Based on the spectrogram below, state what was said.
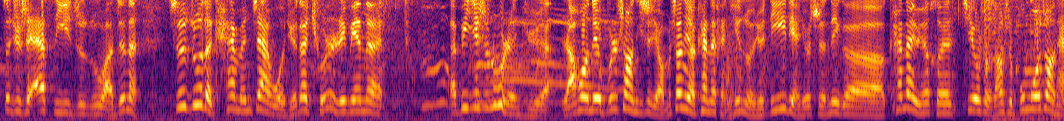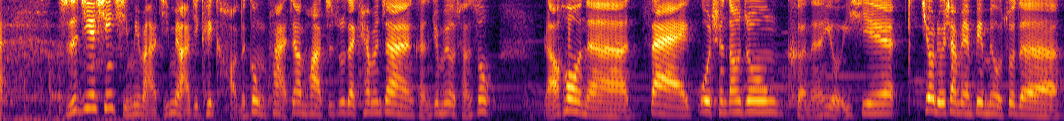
这就是 S 一蜘蛛啊，真的，蜘蛛的开门战，我觉得求忍这边的。啊，毕竟是路人局，然后呢又不是上帝视角，我们上帝视角看得很清楚。就第一点就是那个勘探员和机油手当时不摸状态，直接兴起密码机，密码机可以考得更快。这样的话，蜘蛛在开门战可能就没有传送。然后呢，在过程当中可能有一些交流上面并没有做的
